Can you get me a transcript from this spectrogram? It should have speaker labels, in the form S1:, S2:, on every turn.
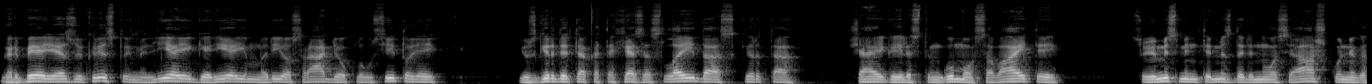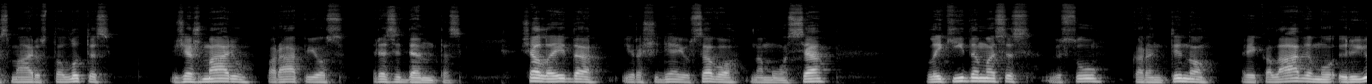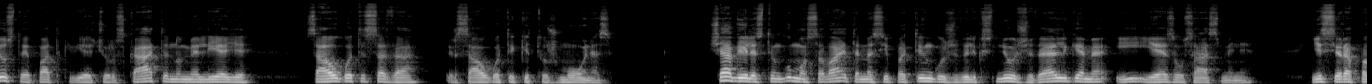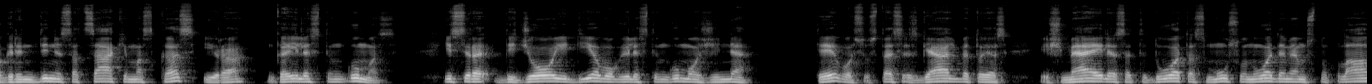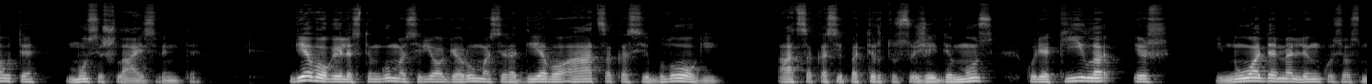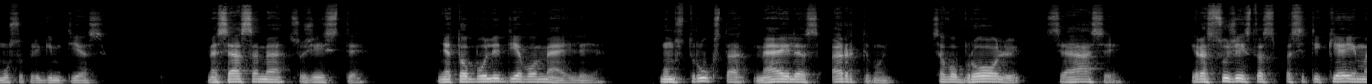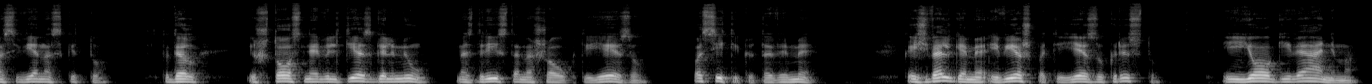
S1: Garbė Jėzui Kristui, mėlyjeji, gerieji Marijos radio klausytojai, jūs girdite katechezės laidą skirtą šiai gailestingumo savaitėjai. Su jumis mintimis dalinuosi aš, kunigas Marius Talutis, Žiežmarių parapijos rezidentas. Šią laidą įrašinėjau savo namuose, laikydamasis visų karantino reikalavimų ir jūs taip pat kviečiu ir skatinu, mėlyjeji, saugoti save ir saugoti kitus žmonės. Šią gailestingumo savaitę mes ypatingų žvilgsnių žvelgiame į Jėzaus asmenį. Jis yra pagrindinis atsakymas, kas yra gailestingumas. Jis yra didžioji Dievo gailestingumo žinia. Tėvo siustasis gelbėtojas iš meilės atiduotas mūsų nuodėmėms nuplauti mus išlaisvinti. Dievo gailestingumas ir jo gerumas yra Dievo atsakas į blogį, atsakas į patirtus sužeidimus, kurie kyla iš į nuodėmę linkusios mūsų prigimties. Mes esame sužeisti, netobuli Dievo meilėje. Mums trūksta meilės artimui, savo broliui, sesiai. Yra sužeistas pasitikėjimas vienas kitu. Todėl iš tos nevilties gelmių mes drįstame šaukti Jėzau, pasitikiu tavimi. Kai žvelgiame į viešpatį Jėzų Kristų, į jo gyvenimą,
